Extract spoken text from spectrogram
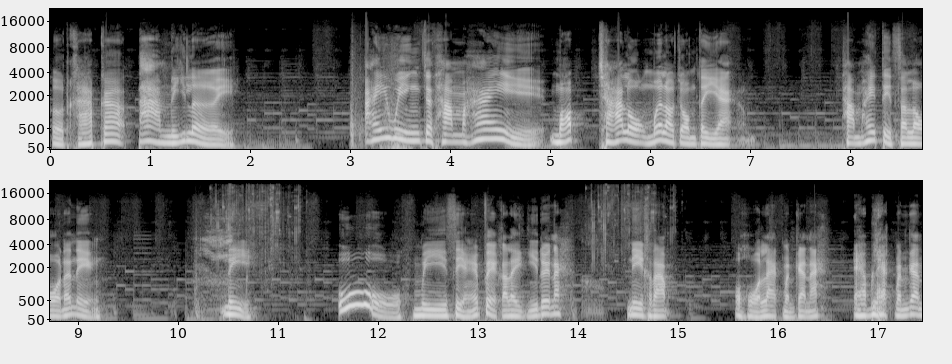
สุดครับก็ตามนี้เลยไอวิงจะทำให้ม็อบช้าลงเมื่อเราโจมตีอะทำให้ติดสโลนั่นเอง นี่ อู้ มีเสียงเอฟเฟกอะไรอย่างนี้ด้วยนะ นี่ครับ โอ้โหแหลกเหมือนกันนะ แอบแหลกเหมือนกัน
